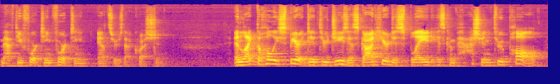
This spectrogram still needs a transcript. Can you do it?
Matthew 14 14 answers that question. And like the Holy Spirit did through Jesus, God here displayed his compassion through Paul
